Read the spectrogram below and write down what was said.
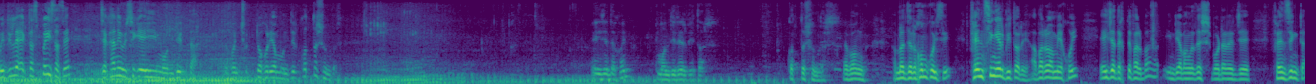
মিডিলে একটা স্পেস আছে, যেখানে হয়েছে গিয়ে এই মন্দিরটা তখন ছোট্ট করিয়া মন্দির, কত সুন্দর। এই যে দেখুন, মন্দিরের ভিতর, কত সুন্দর। এবং আমরা যেরকম কইছি ফেন্সিং এর ভিতরে, আবারও আমি কই, এই যে দেখতে পারবা, ইন্ডিয়া বাংলাদেশ বর্ডারের যে ফেন্সিংটা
